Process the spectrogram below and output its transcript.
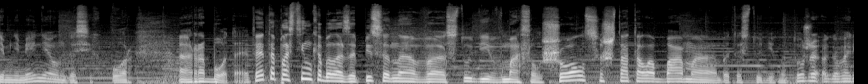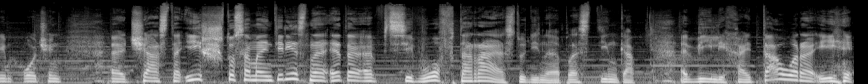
тем не менее он до сих пор э, работает. Эта пластинка была записана в студии в Muscle Shoals, штат Алабама. Об этой студии мы тоже говорим очень э, часто. И что самое интересное, это э, всего вторая студийная пластинка Вилли Хайтауэра, и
